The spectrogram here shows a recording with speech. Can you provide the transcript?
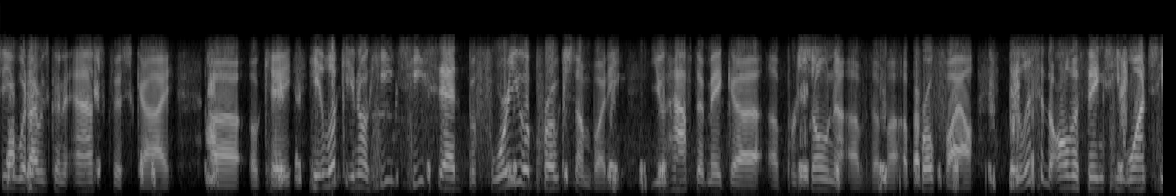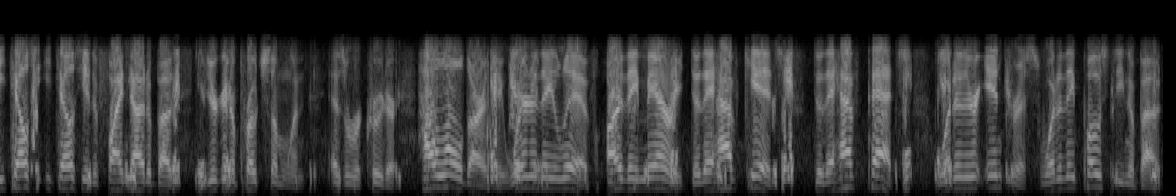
see what I was going to ask this guy. Uh, okay. He look. You know, he he said before you approach somebody, you have to make a, a persona of them, a, a profile. Listen to all the things he wants. He tells he tells you to find out about if you're going to approach someone as a recruiter. How old are they? Where do they live? Are they married? Do they have kids? Do they have pets? What are their interests? What are they posting about?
